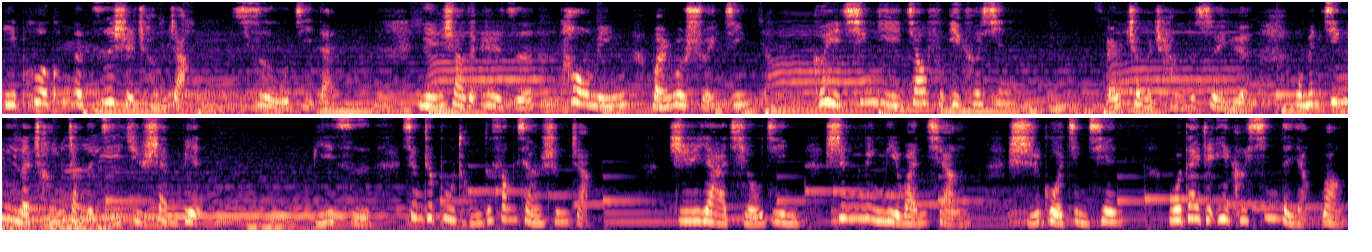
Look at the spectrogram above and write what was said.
以破空的姿势成长，肆无忌惮。年少的日子透明宛若水晶，可以轻易交付一颗心。而这么长的岁月，我们经历了成长的急剧善变，彼此向着不同的方向生长，枝桠遒劲，生命力顽强。时过境迁，我带着一颗新的仰望，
